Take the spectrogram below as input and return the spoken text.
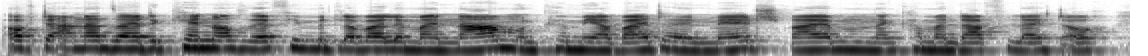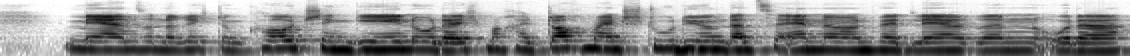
Auf der anderen Seite kennen auch sehr viel mittlerweile meinen Namen und können mir ja weiterhin Mail schreiben. Dann kann man da vielleicht auch mehr in so eine Richtung Coaching gehen oder ich mache halt doch mein Studium dann zu Ende und werde Lehrerin oder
